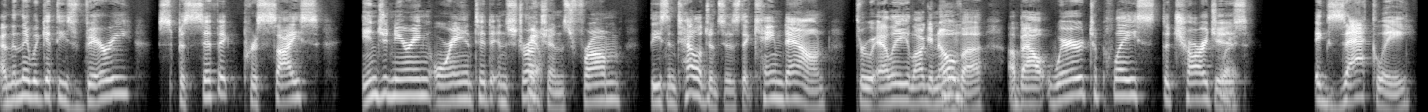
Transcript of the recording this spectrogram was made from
and then they would get these very specific, precise, engineering-oriented instructions from these intelligences that came down through Eli mm-hmm. Laginova about where to place the charges exactly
